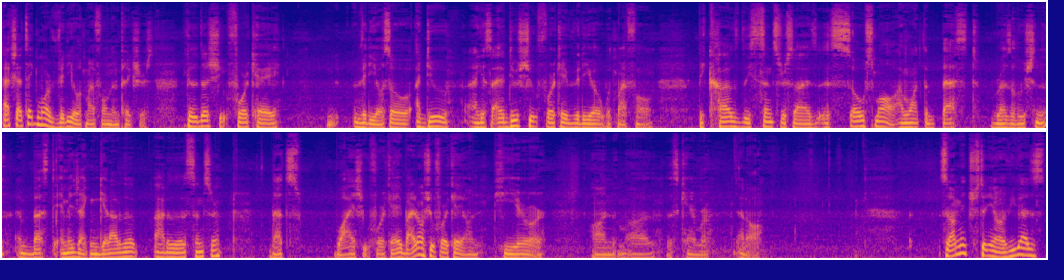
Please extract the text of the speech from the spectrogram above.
Actually, I take more video with my phone than pictures because it does shoot 4K video. So I do, I guess I do shoot 4K video with my phone because the sensor size is so small. I want the best resolution and best image I can get out of the out of the sensor. That's why I shoot 4K, but I don't shoot 4K on here or on uh, this camera at all. So I'm interested, you know, if you guys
